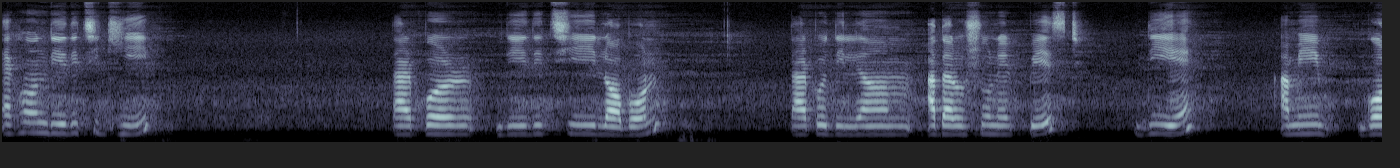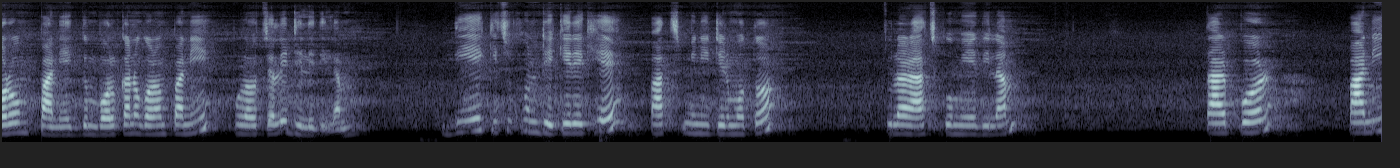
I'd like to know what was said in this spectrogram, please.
এখন দিয়ে দিচ্ছি ঘি। তারপর দিয়ে দিচ্ছি লবণ। তারপর দিলাম আদা রসুনের পেস্ট। দিয়ে আমি গরম পানি, একদম বলকানো গরম পানি পোলাও চালে ঢেলে দিলাম। দিয়ে কিছুক্ষণ ঢেকে রেখে পাঁচ মিনিটের মতো চুলার আঁচ কমিয়ে দিলাম। তারপর পানি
